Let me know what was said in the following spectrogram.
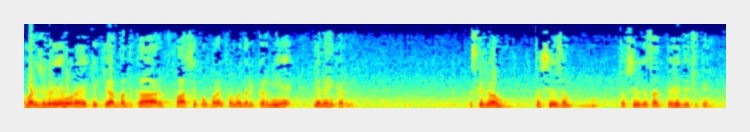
ہمارا جھگڑا یہ ہو رہا ہے کہ کیا بدکار فاسق و فرمداری کرنی ہے یا نہیں کرنی۔ اس کا جواب تفصیل ہم، تفصیل کے ساتھ پہلے دے چکے ہیں۔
